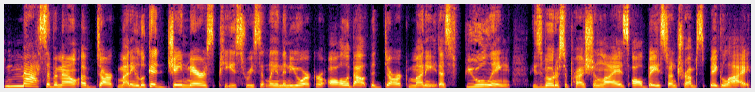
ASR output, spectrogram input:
massive amount of dark money. Look at Jane Mayer's piece recently in the New Yorker, all about the dark money that's fueling these voter suppression lies, all based on Trump's big lie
